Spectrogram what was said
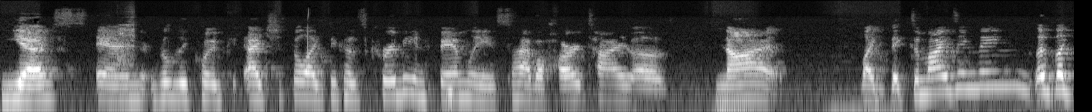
Yes, and really quick, I just feel like because Caribbean families have a hard time of not like victimizing things, like, like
